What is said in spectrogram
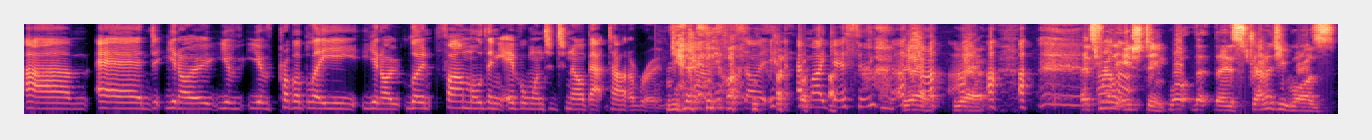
Um, and, you know, you've, you've probably, you know, learned far more than you ever wanted to know about data rooms. Yeah. So, am I guessing? yeah. Yeah. It's really uh-huh. interesting. Well, the, the strategy was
